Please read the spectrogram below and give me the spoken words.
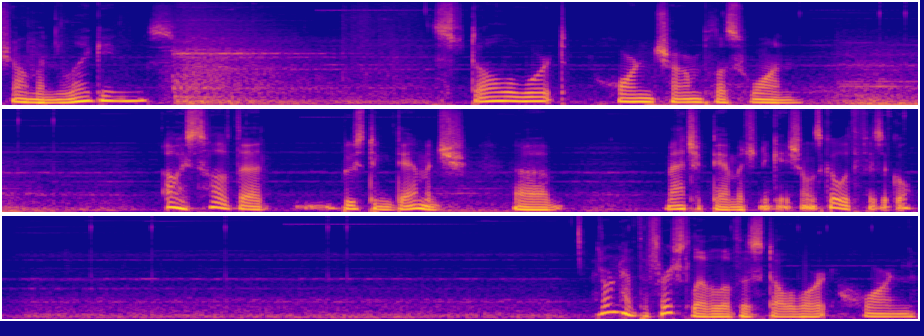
Shaman leggings. Stalwart horn charm plus one. Oh, I still have that boosting damage, uh, magic damage negation. Let's go with physical. I don't have the first level of the stalwart horn.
